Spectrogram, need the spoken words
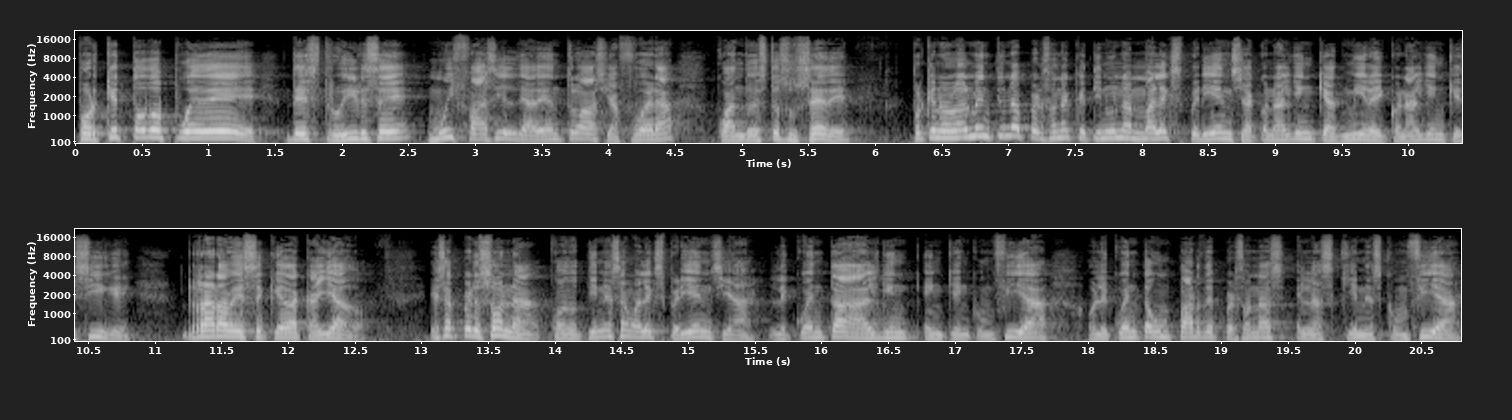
¿Por qué todo puede destruirse muy fácil de adentro hacia afuera cuando esto sucede? Porque normalmente una persona que tiene una mala experiencia con alguien que admira y con alguien que sigue, rara vez se queda callado. Esa persona, cuando tiene esa mala experiencia, le cuenta a alguien en quien confía o le cuenta a un par de personas en las quienes confía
